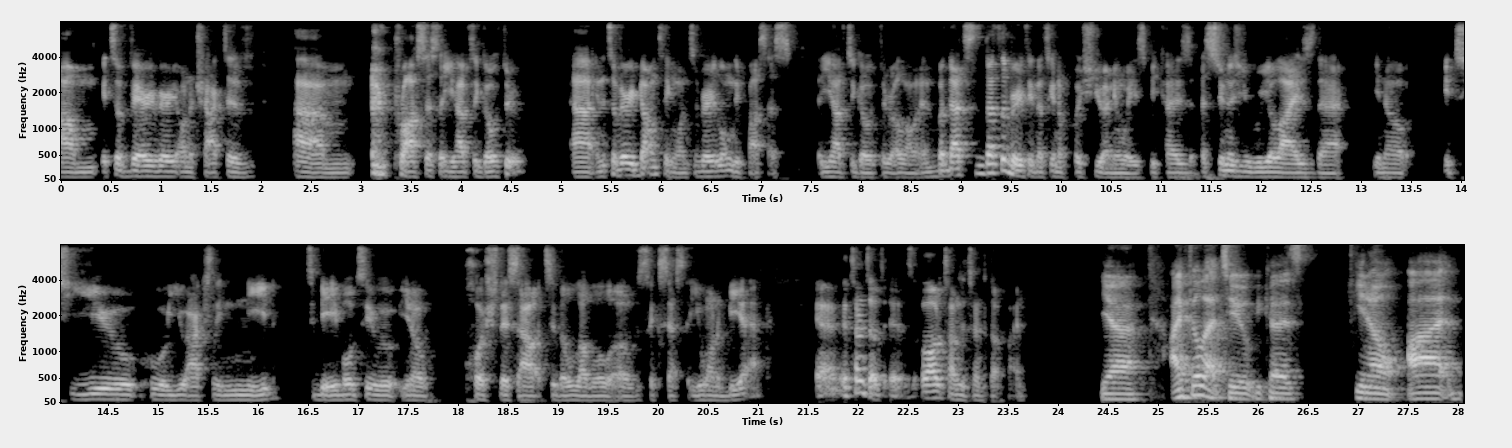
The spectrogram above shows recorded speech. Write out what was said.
Um, it's a very very unattractive um, process that you have to go through, uh, and it's a very daunting one. It's a very lonely process that you have to go through alone. And but that's that's the very thing that's going to push you anyways, because as soon as you realize that you know it's you who you actually need to be able to you know push this out to the level of success that you want to be at yeah it turns out a lot of times it turns out fine yeah i feel that too because you know i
